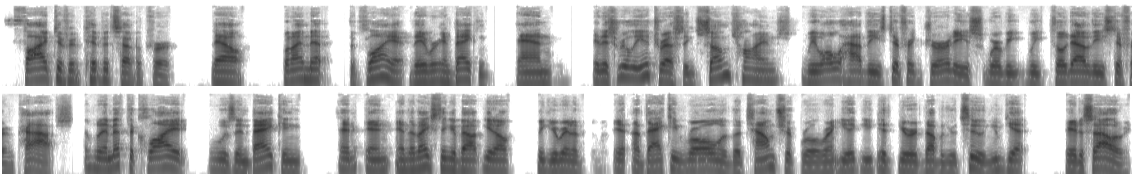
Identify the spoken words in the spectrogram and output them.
five different pivots have occurred. Now, when I met the client, they were in banking. And it is really interesting. Sometimes we all have these different journeys where we, we go down these different paths. And when I met the client who was in banking, and, and, and the nice thing about, you know, when you're in a, a banking role or the township role, right? You, you, you're a W 2, you get paid a salary.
